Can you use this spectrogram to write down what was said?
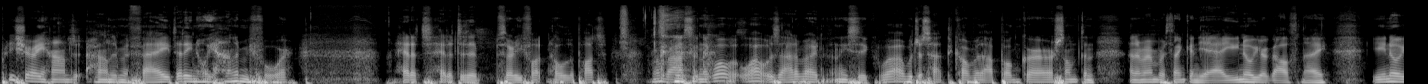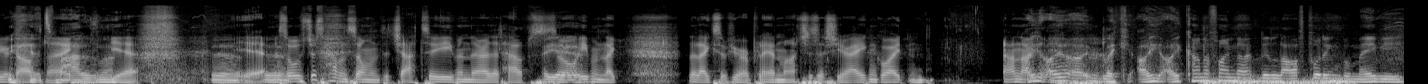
Pretty sure he handed handed me five. Did he? know he handed me four head it, head it to the 30 foot and hold the putt. I remember asking, like, what, what was that about? And he said, well, we just had to cover that bunker or something. And I remember thinking, yeah, you know your golf now. You know your golf it's now. mad, isn't it? Yeah. Yeah, Yeah. yeah. So it's just having someone to chat to even there that helps. So even like the likes of your playing matches this year, I can go out and and I, I, I like I, I kind of find that a little off-putting, but maybe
